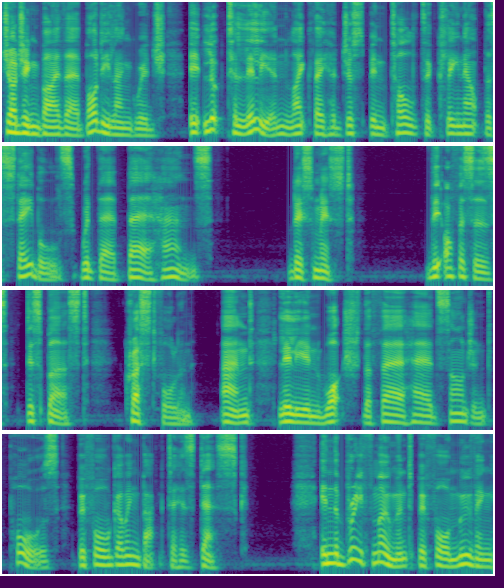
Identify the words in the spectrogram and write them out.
Judging by their body language, it looked to Lillian like they had just been told to clean out the stables with their bare hands. Dismissed. The officers dispersed, crestfallen, and Lillian watched the fair haired sergeant pause before going back to his desk. In the brief moment before moving,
